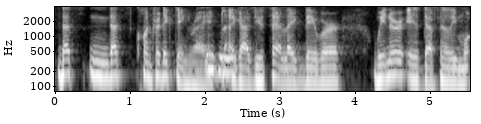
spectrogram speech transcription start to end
that's that's contradicting, right? Mm-hmm. Like as you said, like they were winner is definitely more.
